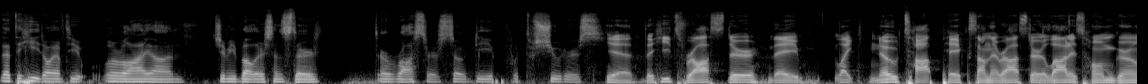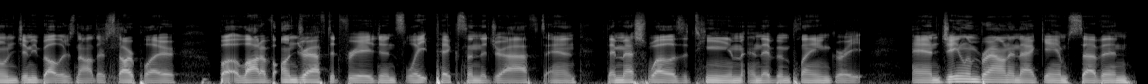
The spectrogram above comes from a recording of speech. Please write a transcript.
that the Heat don't have to rely on Jimmy Butler since their their roster is so deep with shooters. Yeah, the Heat's roster, they like no top picks on that roster. A lot is homegrown. Jimmy Butler's not their star player, but a lot of undrafted free agents, late picks in the draft, and they mesh well as a team and they've been playing great. And Jaylen Brown in that game seven,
